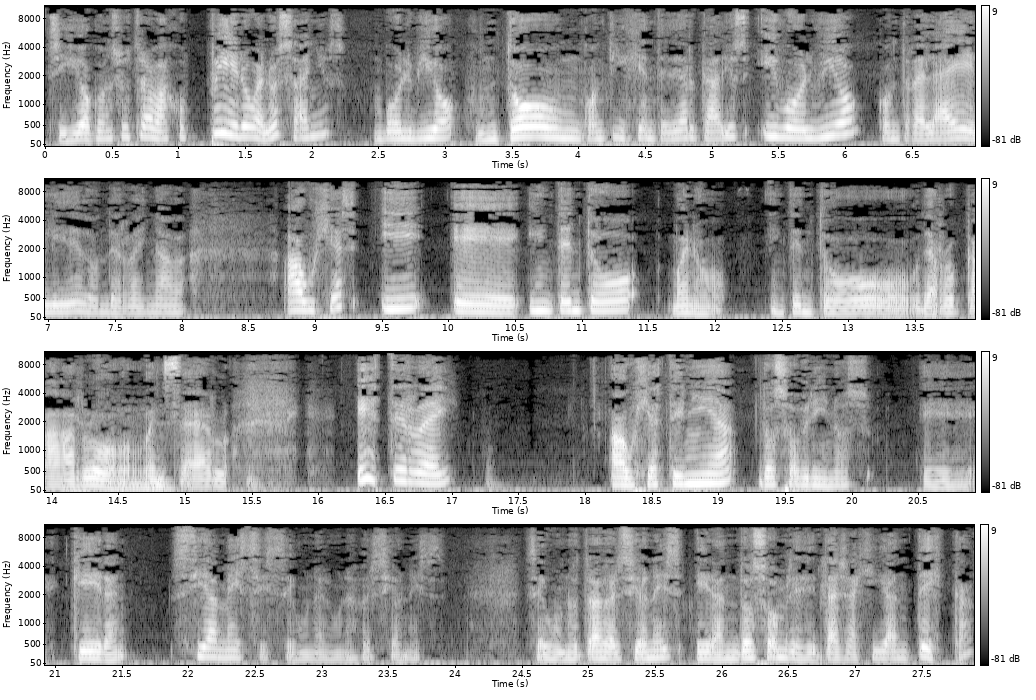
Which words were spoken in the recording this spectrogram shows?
siguió con sus trabajos, pero a los años volvió, juntó un contingente de arcadios y volvió contra la Élide, donde reinaba Augias, y eh, intentó, bueno, intentó derrocarlo, vencerlo. Este rey Augias tenía dos sobrinos eh, que eran siameses, según algunas versiones. Según otras versiones, eran dos hombres de talla gigantesca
